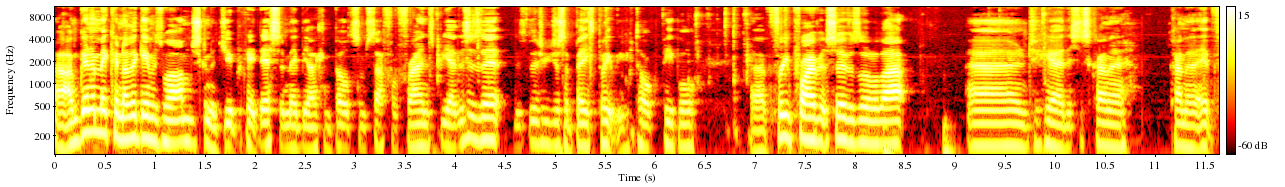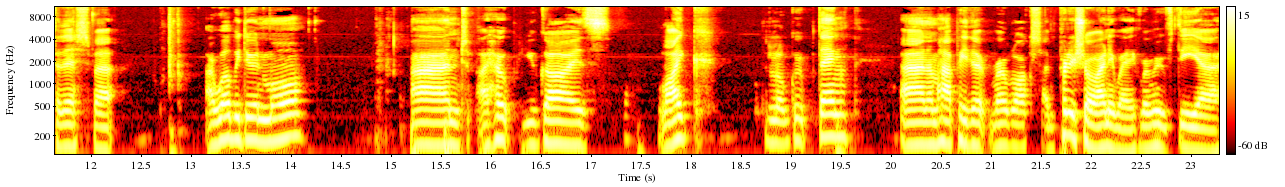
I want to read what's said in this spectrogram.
Uh, I'm going to make another game as well. I'm just going to duplicate this and maybe I can build some stuff with friends. But yeah, this is it. It's literally just a base plate where you can talk to people. Uh, free private servers, all of that. And yeah, this is kind of kind of it for this. But I will be doing more. And I hope you guys like the little group thing. And I'm happy that Roblox, I'm pretty sure anyway, removed the uh,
